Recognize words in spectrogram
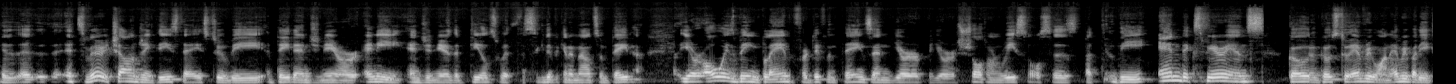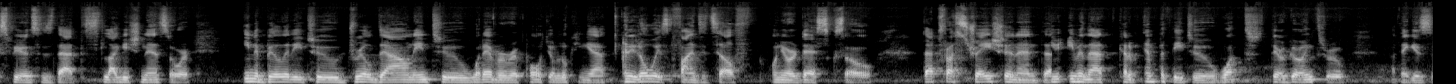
it's very challenging these days to be a data engineer or any engineer that deals with significant amounts of data. You're always being blamed for different things and you're, you're short on resources, but the end experience go, goes to everyone. Everybody experiences that sluggishness or inability to drill down into whatever report you're looking at. And it always finds itself on your desk. So that frustration and uh, even that kind of empathy to what they're going through. I think is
